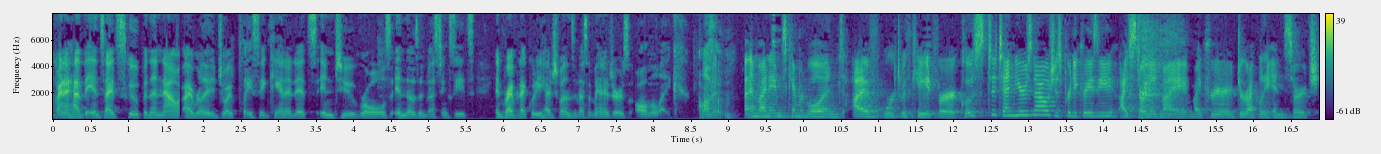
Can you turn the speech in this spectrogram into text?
Kind of had the inside scoop. And then now I really enjoy placing candidates into roles in those investing seats in private equity, hedge funds, investment managers, all the like. Awesome. And my name's Cameron Boland. I've worked with Kate for close to 10 years now, which is pretty crazy. I started my my career directly in search,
